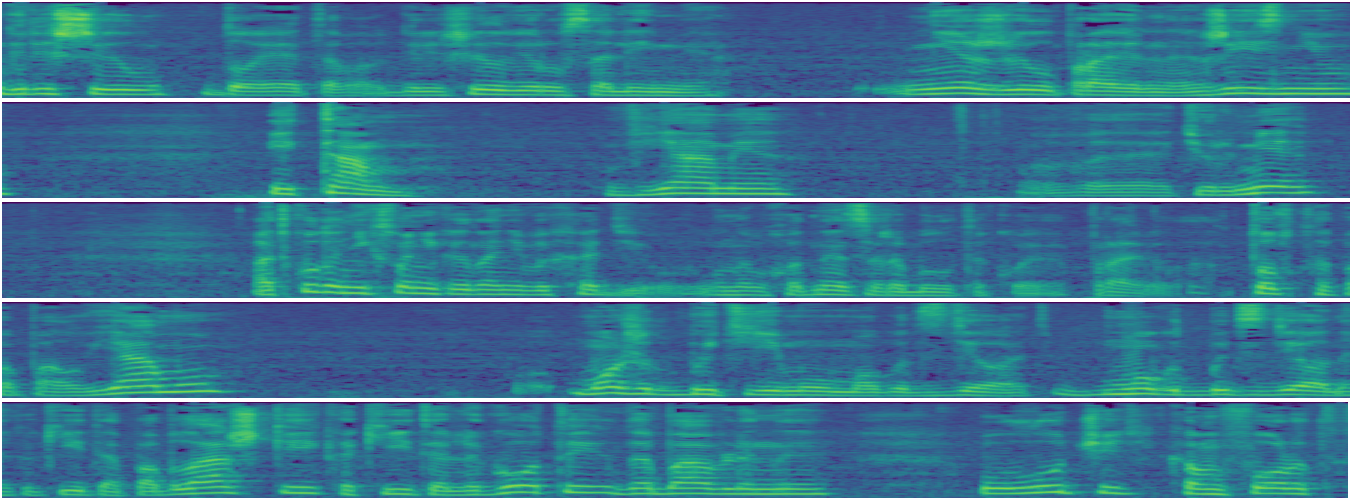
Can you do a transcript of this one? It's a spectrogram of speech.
грешил до этого, грешил в Иерусалиме, не жил правильной жизнью – и там, в яме, в тюрьме, откуда никто никогда не выходил. У Навуходнецера было такое правило. Тот, кто попал в яму, может быть, ему могут сделать, могут быть сделаны какие-то поблажки, какие-то льготы добавлены, улучшить комфорт,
